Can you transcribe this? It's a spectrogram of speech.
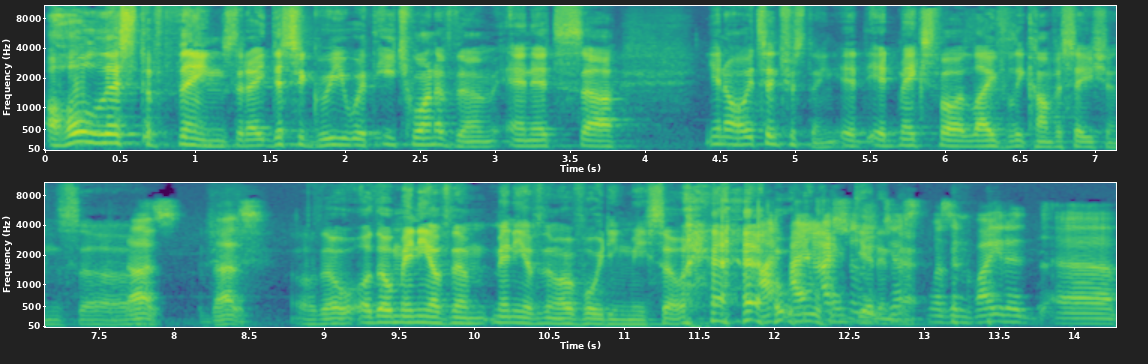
a whole list of things that I disagree with each one of them, and it's, uh, you know, it's interesting. It it makes for lively conversations. Uh, it does. It does. Although, although many of them, many of them are avoiding me, so I, I actually just that. was invited uh,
